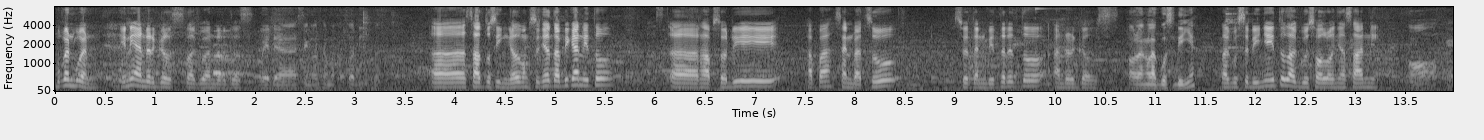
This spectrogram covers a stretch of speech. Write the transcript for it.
Bukan bukan. Ini Undergirls lagu Undergirls. beda single sama Rhapsody Eh, satu single maksudnya tapi kan itu eh, Rhapsody apa Senbatsu Sweet and Bitter itu Undergirls. kalau yang lagu sedihnya? Lagu sedihnya itu lagu solonya Sunny. oh oke.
